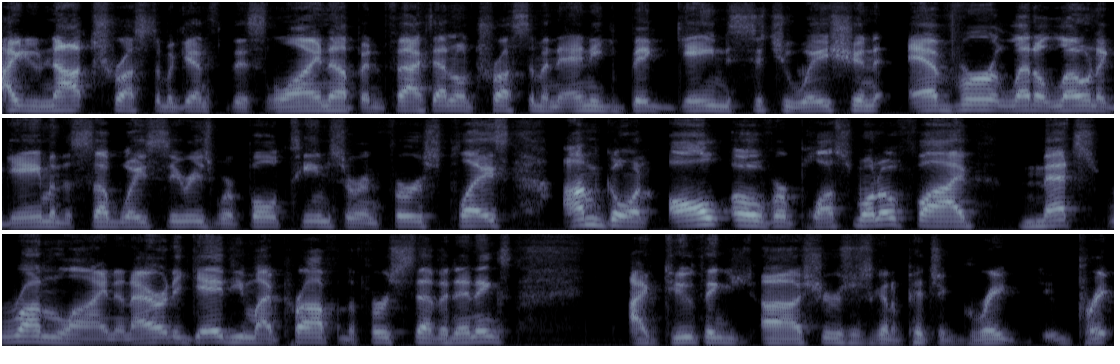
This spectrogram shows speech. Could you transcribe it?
I do not trust him against this lineup. In fact, I don't trust him in any big game situation ever, let alone a game in the Subway Series where both teams are in first place. I'm going all over plus 105 Mets run line, and I already gave you my prop for the first seven innings. I do think uh, Scherzer's going to pitch a great, great,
